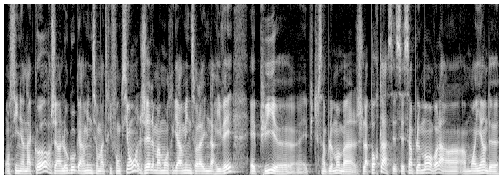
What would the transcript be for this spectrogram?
on signe un accord, j'ai un logo Garmin sur ma trifonction, j'ai ma montre Garmin sur la ligne d'arrivée, et puis, euh, et puis tout simplement, ben, je la porte là. C'est simplement voilà, un, moyen de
